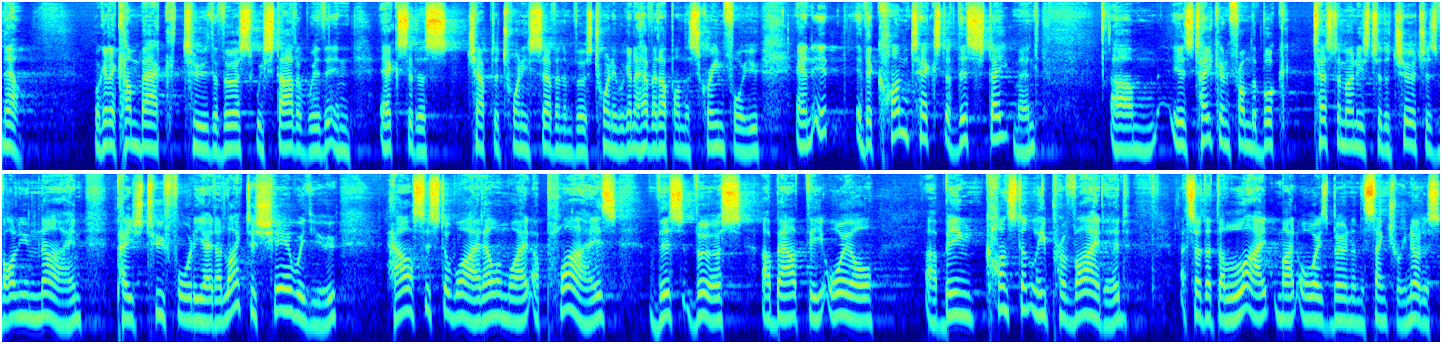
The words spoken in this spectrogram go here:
Now, we're going to come back to the verse we started with in Exodus chapter 27 and verse 20. We're going to have it up on the screen for you. And it, the context of this statement um, is taken from the book Testimonies to the Churches, volume 9, page 248. I'd like to share with you how Sister White, Ellen White, applies this verse about the oil uh, being constantly provided so that the light might always burn in the sanctuary. Notice,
